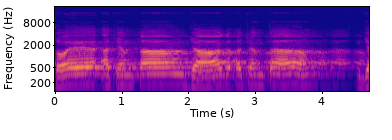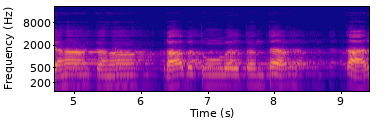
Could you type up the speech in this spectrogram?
ਸੋਏ ਅਚੰਤਾ, ਜਾਗ ਅਚੰਤਾ, ਜਹਾਂ ਕਹਾ ਪ੍ਰਭ ਤੂੰ ਵਰਤੰਤਾ। ਘਰ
